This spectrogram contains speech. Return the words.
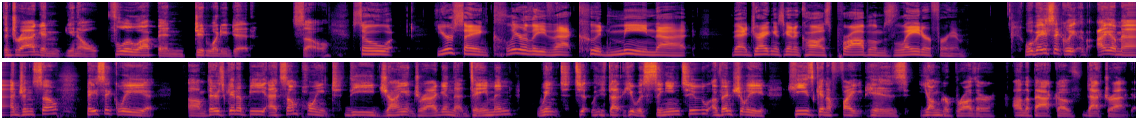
the dragon, you know, flew up and did what he did. So So you're saying clearly that could mean that that dragon is going to cause problems later for him. Well, basically, I imagine so. Basically, um, there's gonna be at some point the giant dragon that Daemon went to that he was singing to. Eventually, he's gonna fight his younger brother on the back of that dragon.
